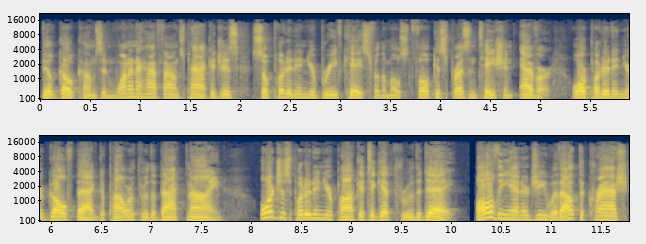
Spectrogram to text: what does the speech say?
Built Go comes in one and a half ounce packages, so put it in your briefcase for the most focused presentation ever, or put it in your golf bag to power through the back nine, or just put it in your pocket to get through the day. All the energy without the crash,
